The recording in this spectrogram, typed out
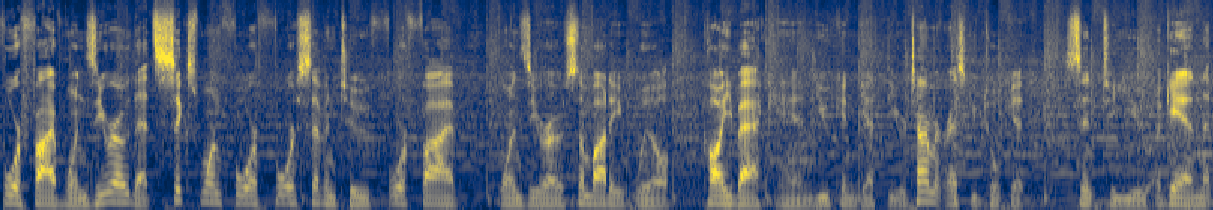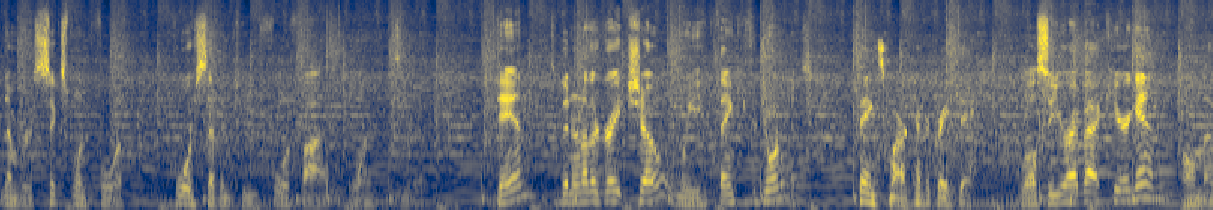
4510. That's 614 472 4510. Somebody will call you back and you can get the Retirement Rescue Toolkit sent to you. Again, that number is 614 472 4510. Dan, it's been another great show and we thank you for joining us. Thanks, Mark. Have a great day. We'll see you right back here again on the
